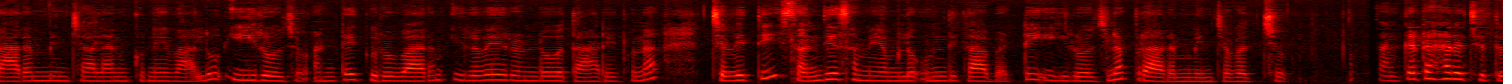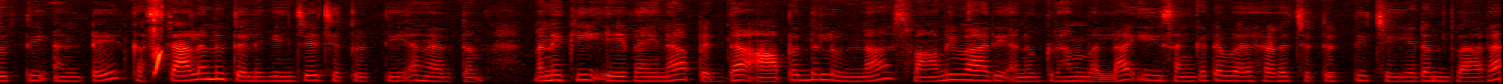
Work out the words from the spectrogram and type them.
ప్రారంభించాలనుకునే వాళ్ళు ఈరోజు అంటే గురువారం ఇరవై రెండవ తారీఖున చవితి సంధ్య సమయంలో ఉంది కాబట్టి ఈ రోజున ప్రారంభించవచ్చు. సంకటహర చతుర్థి అంటే కష్టాలను తొలగించే చతుర్థి అని అర్థం. మనకి ఏవైనా పెద్ద ఆపదలున్నా స్వామివారి అనుగ్రహం వల్ల ఈ సంకటహర చతుర్థి చేయడం ద్వారా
